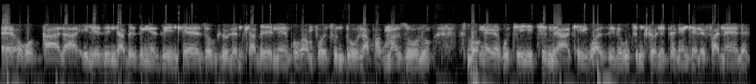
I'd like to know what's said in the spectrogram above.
Eh okokuqala ilezi indaba ezingezinhle zokudlula emhlabeni kukamfowethu uNtuli lapha kumaZulu. Sibongeke ukuthi i-team yakhe ikwazile ukuthi imhloniphe ngendlela efanele.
